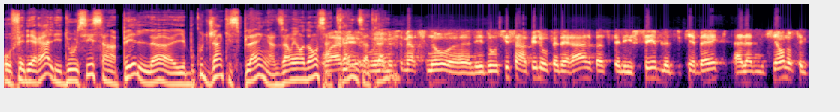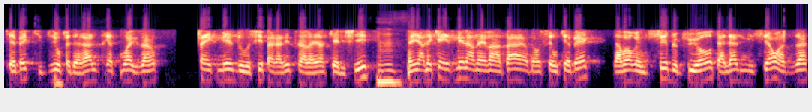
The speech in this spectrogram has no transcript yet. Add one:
au fédéral, les dossiers s'empilent. Là, il y a beaucoup de gens qui se plaignent en disant voyons donc, ça traîne, ça traîne. Monsieur Martineau, euh, les dossiers s'empilent au fédéral parce que les cibles du Québec à l'admission, donc c'est le Québec qui dit au fédéral, traite-moi exemple 5 000 dossiers par année de travailleurs qualifiés, mhm. mais il y en a 15 000 en inventaire. Donc c'est au Québec d'avoir une cible plus haute à l'admission en disant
